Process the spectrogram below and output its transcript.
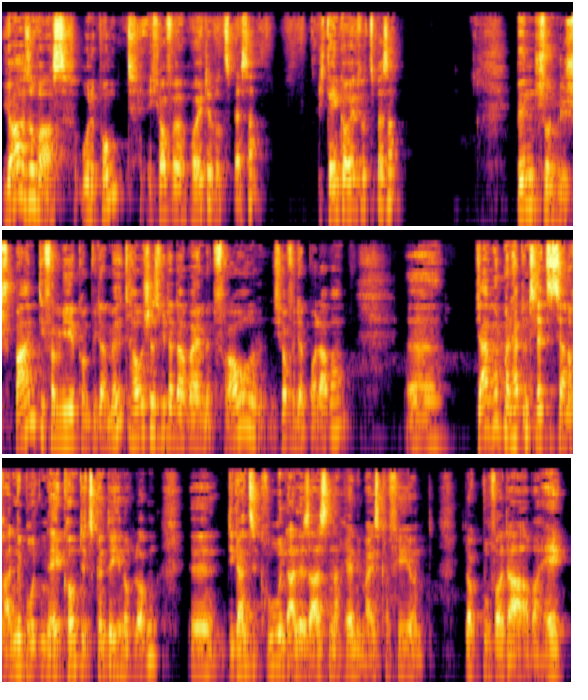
ja, so war's. Ohne Punkt. Ich hoffe, heute wird's besser. Ich denke, heute wird's besser. Bin schon gespannt. Die Familie kommt wieder mit. Hausch ist wieder dabei mit Frau. Ich hoffe, der Boller war. Äh, ja gut, man hat uns letztes Jahr noch angeboten, hey kommt, jetzt könnt ihr hier noch loggen. Äh, die ganze Crew und alle saßen nachher in dem Eiscafé und Logbuch war da, aber hey,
